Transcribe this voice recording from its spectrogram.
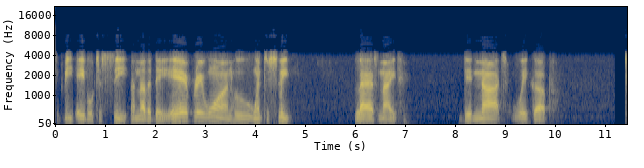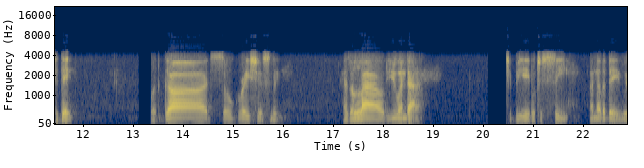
to be able to see another day. Everyone who went to sleep last night did not wake up today. But God so graciously has allowed you and I to be able to see another day. We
